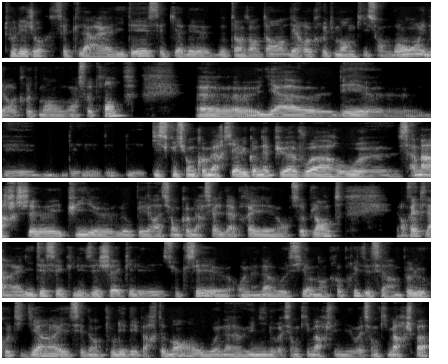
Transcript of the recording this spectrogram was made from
tous les jours. C'est que la réalité, c'est qu'il y a de temps en temps des recrutements qui sont bons et des recrutements où on se trompe. Euh, il y a euh, des, euh, des, des, des, discussions commerciales qu'on a pu avoir où euh, ça marche et puis l'opération commerciale d'après, on se plante. En fait, la réalité, c'est que les échecs et les succès, on en a aussi en entreprise et c'est un peu le quotidien et c'est dans tous les départements où on a une innovation qui marche, une innovation qui marche pas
